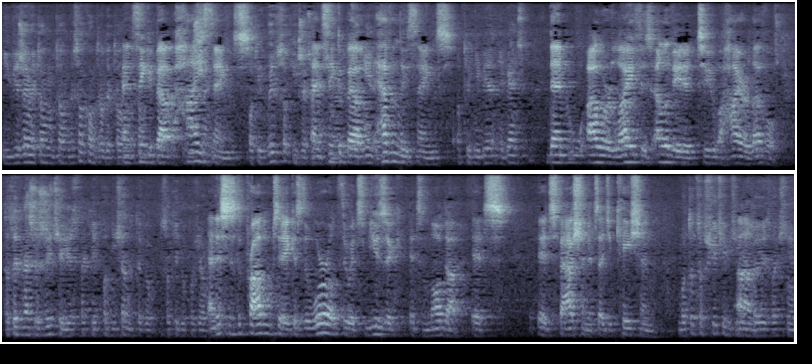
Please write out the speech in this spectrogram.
i bierzemy tą, tą wysoką drogę, tą, and think about high things, o tych wysokich rzeczach, and think about heavenly things, o tych niebie, niebiańskich, then our life is elevated to a higher level. To wtedy nasze życie jest takie podniesione do tego wysokiego poziomu. And this is the problem today because the world, through its music, its moda, its, its fashion, its education, Bo to, co w świecie widzimy, Um, to jest właśnie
